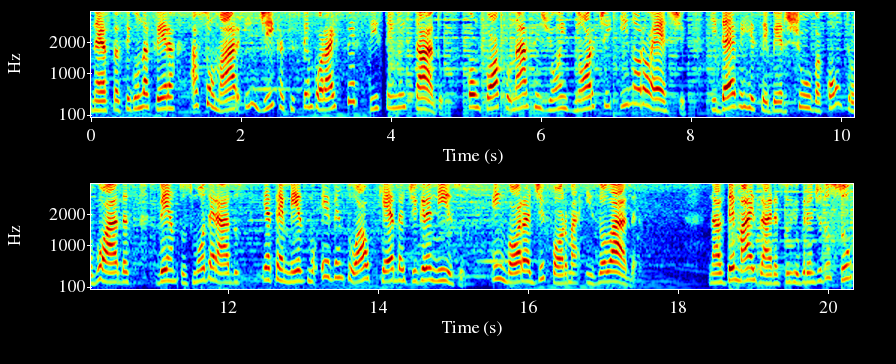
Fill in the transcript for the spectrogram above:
Nesta segunda-feira, a SOMAR indica que os temporais persistem no estado, com foco nas regiões norte e noroeste, que devem receber chuva com trovoadas, ventos moderados e até mesmo eventual queda de granizo, embora de forma isolada. Nas demais áreas do Rio Grande do Sul,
